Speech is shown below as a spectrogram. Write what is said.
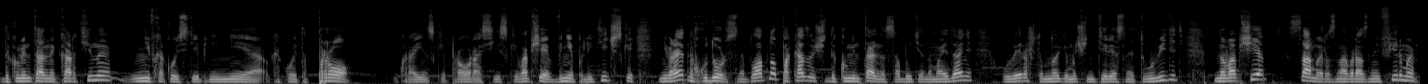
Документальной картины, ни в какой степени не какой-то про украинской, пророссийской, вообще вне политической, невероятно художественное полотно, показывающее документально события на Майдане. Уверен, что многим очень интересно это увидеть. Но вообще самые разнообразные фильмы.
